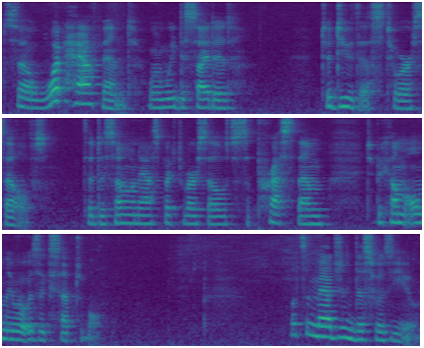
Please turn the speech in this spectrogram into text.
So, what happened when we decided to do this to ourselves? To disown aspects of ourselves, to suppress them, to become only what was acceptable? Let's imagine this was you.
